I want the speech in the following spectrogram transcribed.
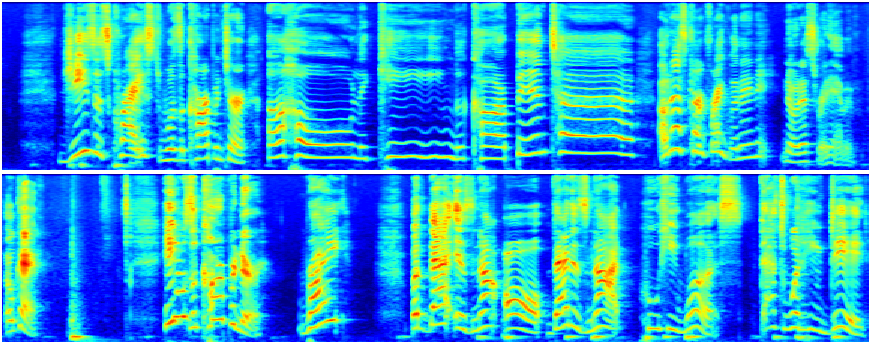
Jesus Christ was a carpenter, a holy king, a carpenter. Oh, that's Kirk Franklin, ain't it? No, that's Fred Hammond. Okay. He was a carpenter, right? But that is not all. That is not who he was. That's what he did.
